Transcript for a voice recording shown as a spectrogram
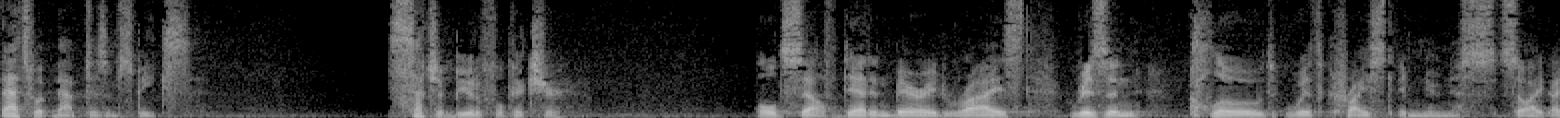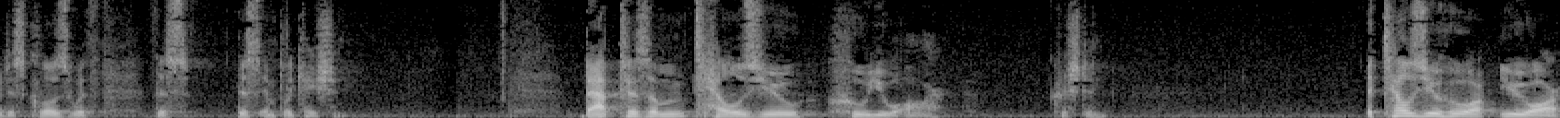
That's what baptism speaks. Such a beautiful picture. Old self, dead and buried, rise, risen, clothed with Christ in newness. So I, I just close with this, this implication. Baptism tells you who you are, Christian. It tells you who you are.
